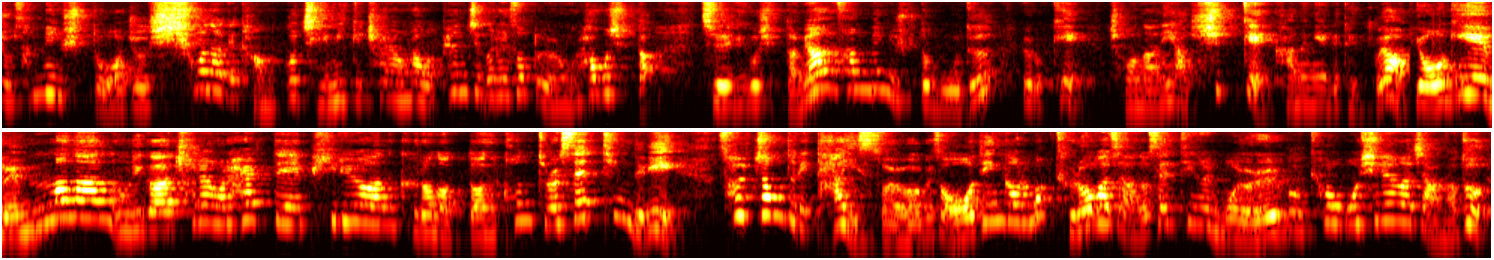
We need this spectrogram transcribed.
좀 360도 아주 시원하게 담고 재밌게 촬영을 하고 편집을 해서 또 이런 걸 하고 싶다. 즐기고 싶다면 360도 모드 이렇게 전환이 아주 쉽게 가능하게 됐고요. 여기에 웬만한 우리가 촬영을 할 때 필요한 그런 어떤 컨트롤 세팅들이 설정들이 다 있어요. 그래서 어딘가로 막 들어가지 않아도 세팅을 뭐 열고 켜고 실행하지 않아도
